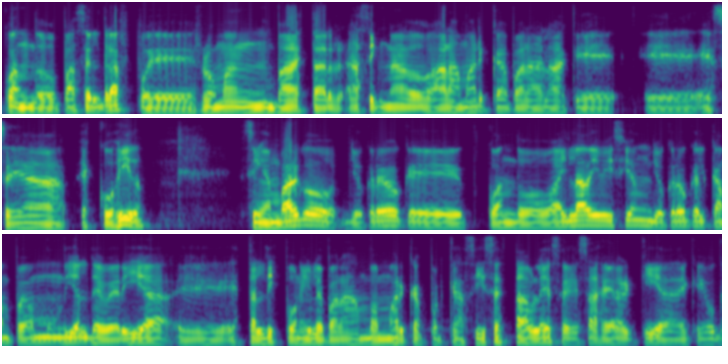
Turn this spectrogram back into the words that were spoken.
cuando pase el draft, pues Roman va a estar asignado a la marca para la que sea escogido. Sin embargo, yo creo que cuando hay la división, yo creo que el campeón mundial debería eh, estar disponible para ambas marcas, porque así se establece esa jerarquía de que, ok.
